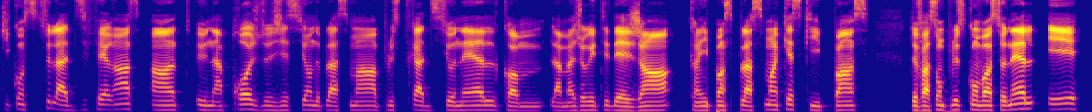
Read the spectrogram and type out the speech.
qui constitue la différence entre une approche de gestion de placement plus traditionnelle comme la majorité des gens quand ils pensent placement, qu'est-ce qu'ils pensent de façon plus conventionnelle? Et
